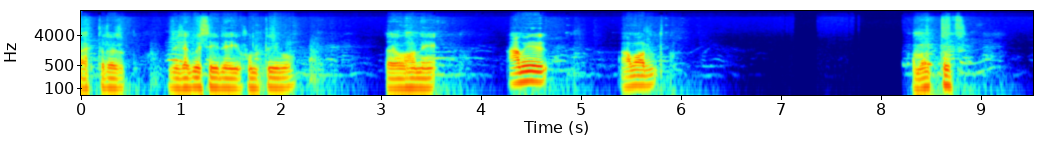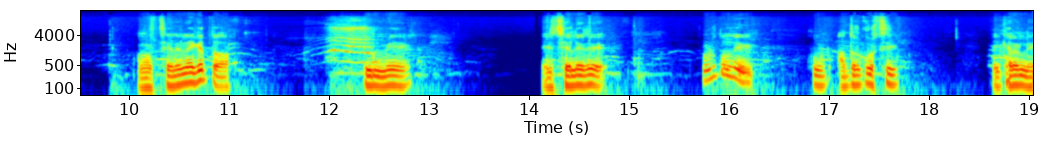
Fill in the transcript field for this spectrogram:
ডাক্তারের যেটা কইছে এটাই শুনতে হইব। তাই ওখানে আমি আমার আমার তো আমার ছেলে নাকি তো, তিন মেয়ে। এই ছেলেরে নেই খুব আদর করছি। এই কারণে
